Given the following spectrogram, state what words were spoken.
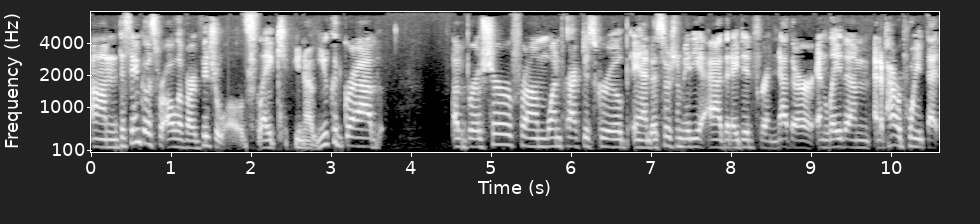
um, the same goes for all of our visuals. Like, you know, you could grab a brochure from one practice group and a social media ad that I did for another and lay them and a PowerPoint that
